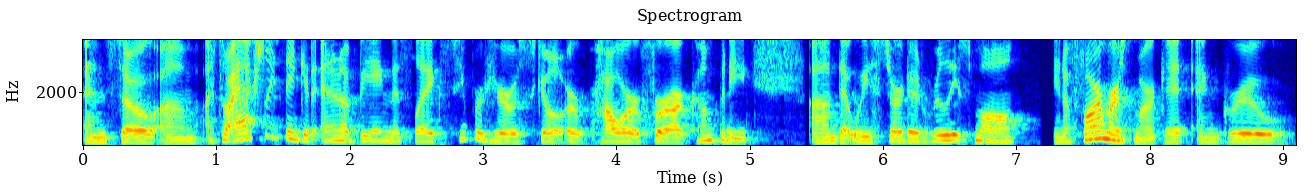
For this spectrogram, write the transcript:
And so, um, so I actually think it ended up being this like superhero skill or power for our company um, that we started really small in a farmer's market and grew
